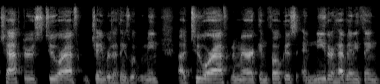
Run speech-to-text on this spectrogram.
chapters, two are African chambers, I think is what we mean. Uh, two are African American focus, and neither have anything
